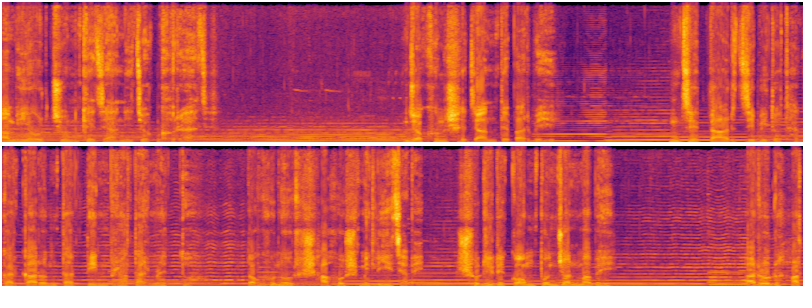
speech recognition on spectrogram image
আমি অর্জুনকে জানি, যক্ষরাজ। যখন সে জানতে পারবে যে তার জীবিত থাকার কারণ তার তিন ভ্রাতার মৃত্যু, তখন ওর সাহস মিলিয়ে যাবে। শরীরে কম্পন জন্মাবে। আর ওর হাত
